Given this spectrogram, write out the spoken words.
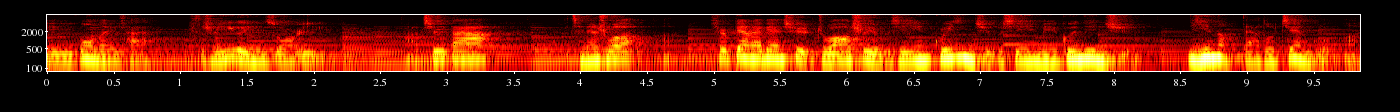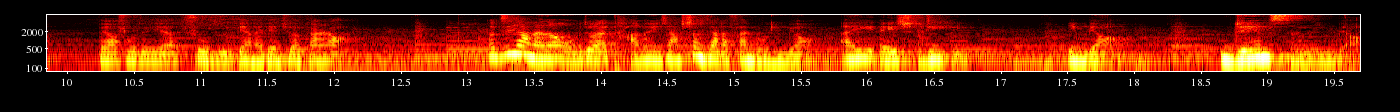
也一共呢也才四十一个音素而已啊。其实大家前面说了啊，其实变来变去，主要是有些音归进去，有些音没归进去。音呢，大家都见过啊，不要受这些数字变来变去的干扰。那接下来呢，我们就来谈论一下剩下的三种音标：A H D 音标、Jameson 音标、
